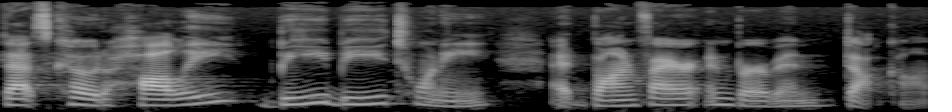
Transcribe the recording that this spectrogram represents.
That's code HOLLYBB20 at bonfireandbourbon.com.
